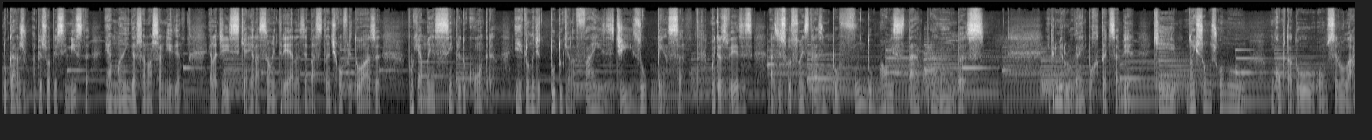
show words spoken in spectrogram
No caso, a pessoa pessimista é a mãe dessa nossa amiga. Ela diz que a relação entre elas é bastante conflituosa porque a mãe é sempre do contra e reclama de tudo que ela faz, diz ou pensa. Muitas vezes, as discussões trazem profundo mal-estar para ambas. Em primeiro lugar, é importante saber que nós somos como um computador ou um celular.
